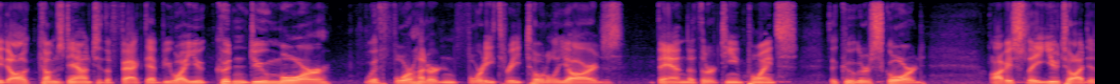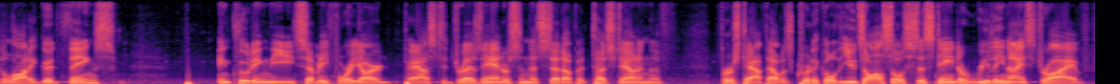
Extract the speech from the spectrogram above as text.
it all comes down to the fact that BYU couldn't do more with 443 total yards than the 13 points the Cougars scored. Obviously, Utah did a lot of good things, including the 74 yard pass to Dres Anderson that set up a touchdown in the first half. That was critical. The Utes also sustained a really nice drive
